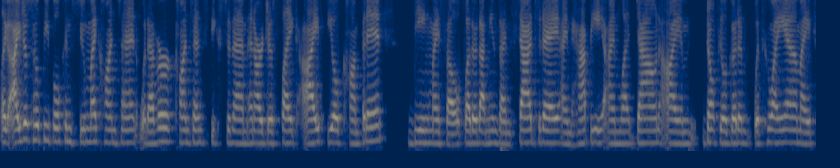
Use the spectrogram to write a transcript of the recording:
Like, I just hope people consume my content, whatever content speaks to them, and are just like, I feel confident being myself, whether that means I'm sad today, I'm happy, I'm let down, I am don't feel good with who I am, I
